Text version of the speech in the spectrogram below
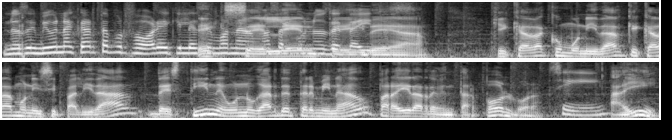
Nos envió una carta, por favor, y aquí le hacemos nada más algunos Excelente detallitos. idea. Que cada comunidad, que cada municipalidad destine un lugar determinado para ir a reventar pólvora. Sí. Ahí.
